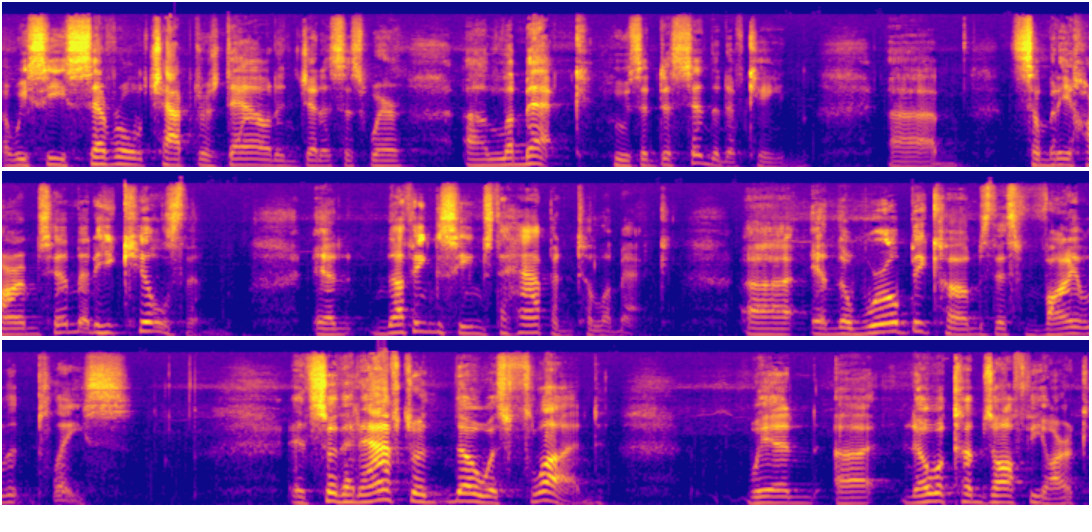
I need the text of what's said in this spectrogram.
Uh, we see several chapters down in Genesis where uh, Lamech, who's a descendant of Cain, um, somebody harms him and he kills them, and nothing seems to happen to Lamech, uh, and the world becomes this violent place. And so then, after Noah's flood, when uh, Noah comes off the ark,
